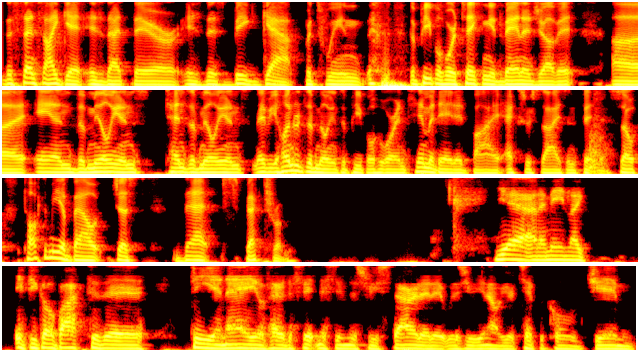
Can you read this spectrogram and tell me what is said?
the sense I get is that there is this big gap between the people who are taking advantage of it uh, and the millions, tens of millions, maybe hundreds of millions of people who are intimidated by exercise and fitness. So, talk to me about just that spectrum. Yeah, and I mean, like, if you go back to the DNA of how the fitness industry started. It was you know your typical gym,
